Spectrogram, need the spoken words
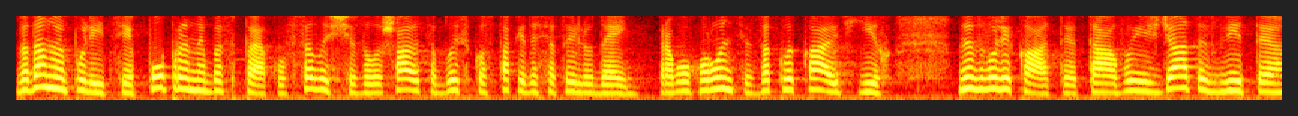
За даними поліції, попри небезпеку, в селищі залишаються близько 150 людей. Правоохоронці закликають їх не зволікати та виїжджати звідти.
